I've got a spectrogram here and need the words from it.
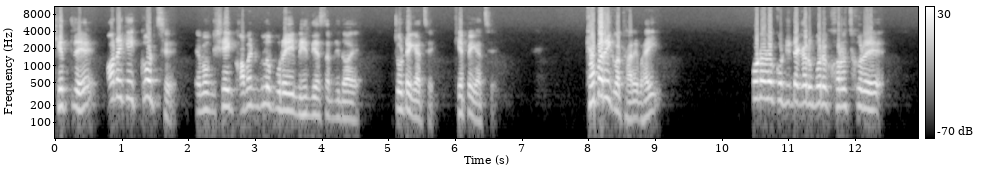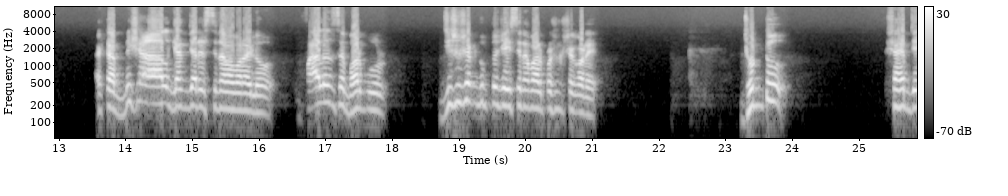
ক্ষেত্রে অনেকেই করছে এবং সেই কমেন্টগুলো পুরেই মেহেদি হাসান হৃদয় চটে গেছে, খেপে গেছে। খেপারই কথা রে ভাই। পনেরো কোটি টাকার উপরে খরচ করে একটা বিশাল গ্যাঞ্জারের সিনেমা বানাইলো। ভায়োলেন্সে ভরপুর। যিশু সেনগুপ্ত যে সিনেমার প্রশংসা করে, ঝন্টু সাহেব যে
